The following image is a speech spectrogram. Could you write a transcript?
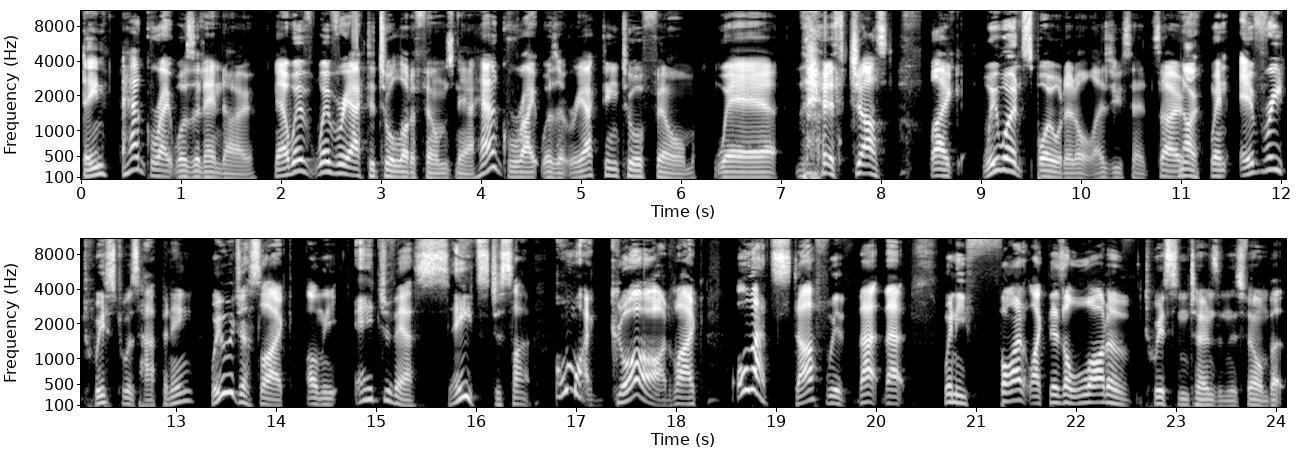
Dean? How great was it, Endo? Now we've we've reacted to a lot of films now. How great was it reacting to a film where there's just like we weren't spoiled at all, as you said. So No. when every twist was happening, we were just like on the edge of our seats, just like, oh my god, like all that stuff with that that when he find like there's a lot of twists and turns in this film, but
